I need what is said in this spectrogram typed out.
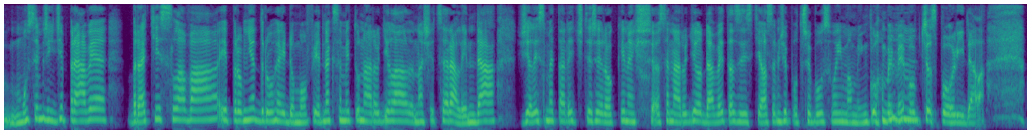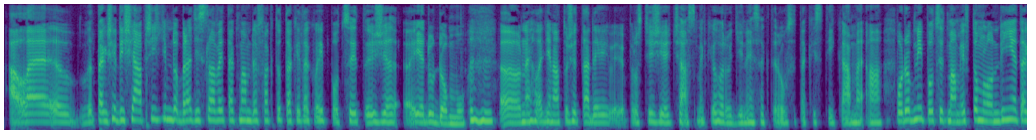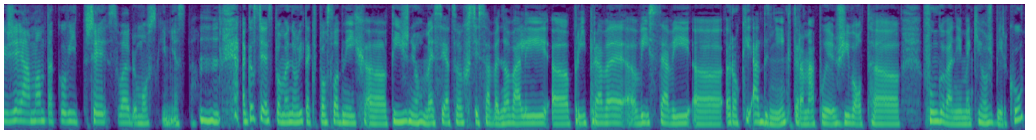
musím říct, že právě Bratislava je pro mě druhý domov. Jednak se mi tu narodila naše dcera Linda, žili jsme tady čtyři roky, než se narodil David a zjistila jsem, že potřebuju svoji maminku, aby mi mm-hmm. občas pohlídala. Ale takže když já přijíždím do Bratislavy, tak mám de facto taky takový pocit, že jedu domů. Mm-hmm. Nehledě na to, že tady prostě žije část Mekyho rodiny, se kterou se taky stýkáme a podobný pocit mám i v tom Londýně, takže já mám takový tři svoje domovské města. Mm-hmm. Ako ste aj spomenuli, tak v posledných uh, týždňoch, mesiacoch ste sa venovali uh, príprave uh, výstavy uh, Roky a dní, ktorá mapuje život, uh, fungovanie Mekyho Žbírku.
